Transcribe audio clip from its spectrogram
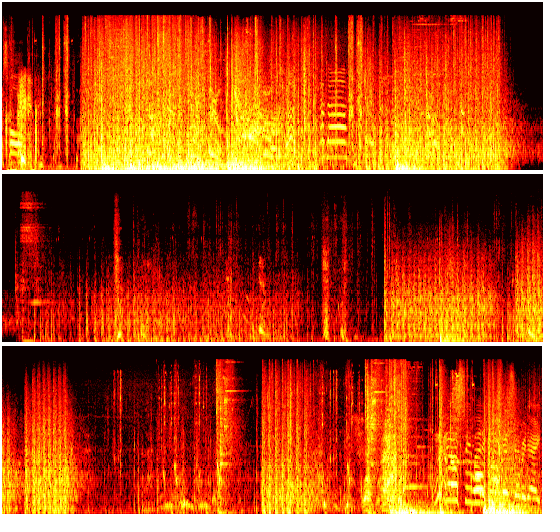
asshole! Whoa, fast. You don't see weddings like this every day.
